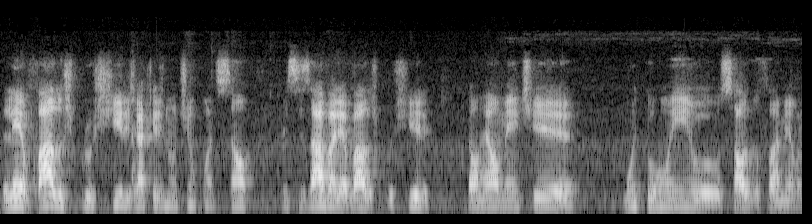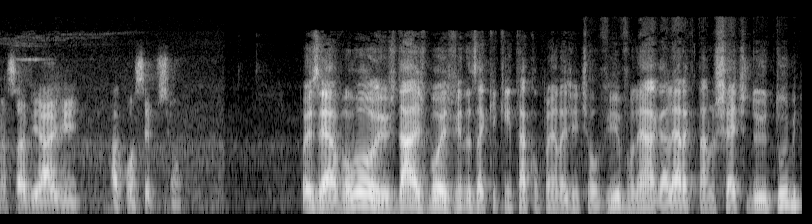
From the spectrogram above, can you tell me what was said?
Levá-los para o Chile, já que eles não tinham condição, precisava levá-los para o Chile. Então, realmente, muito ruim o saldo do Flamengo nessa viagem à Concepción. Pois é, vamos dar as boas-vindas aqui quem está acompanhando a gente ao vivo, né? A galera que está no chat do YouTube.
